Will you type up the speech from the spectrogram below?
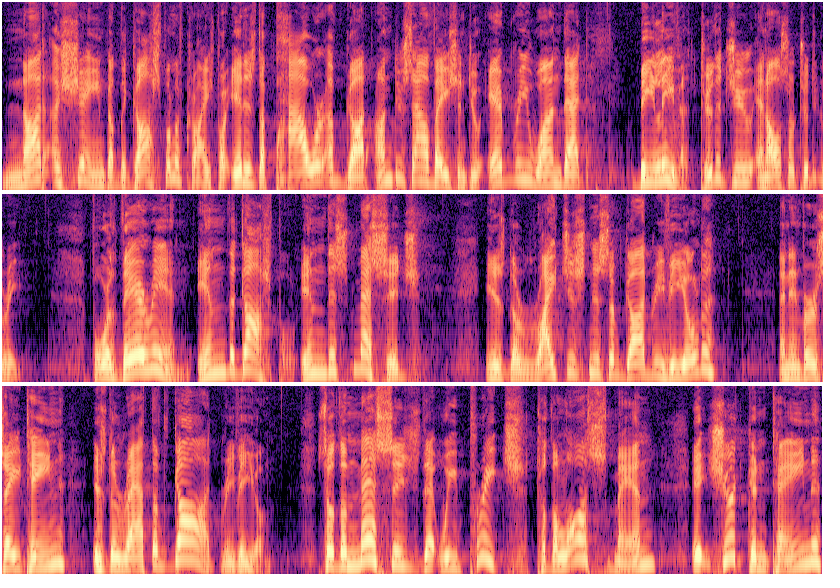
not ashamed of the gospel of Christ, for it is the power of God unto salvation to every one that believeth, to the Jew and also to the Greek. For therein, in the gospel, in this message, is the righteousness of God revealed. And in verse 18 is the wrath of God revealed. So the message that we preach to the lost man, it should contain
